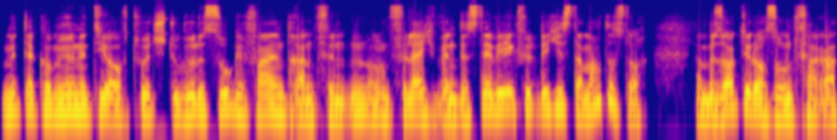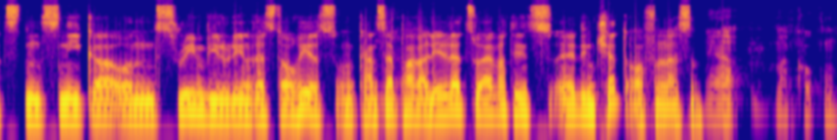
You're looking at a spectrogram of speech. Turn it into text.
mit der Community auf Twitch, du würdest so Gefallen dran finden und vielleicht, wenn das der Weg für dich ist, dann mach das doch. Dann besorg dir doch so einen verratzten Sneaker und stream, wie du den restaurierst und kannst ja parallel dazu einfach den, äh, den Chat offen lassen. Ja, mal gucken.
